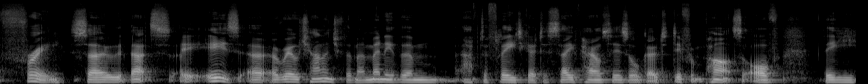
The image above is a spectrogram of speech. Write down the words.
free. So that's it is a, a real challenge for them, and many of them have to flee to go to safe houses or go to different parts of the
